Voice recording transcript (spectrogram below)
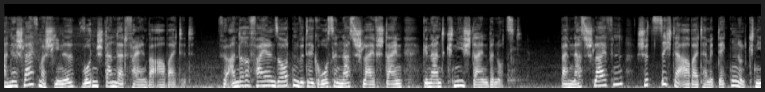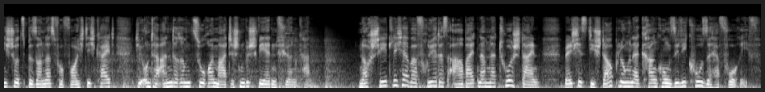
An der Schleifmaschine wurden Standardpfeilen bearbeitet. Für andere Pfeilensorten wird der große Nassschleifstein, genannt Kniestein, benutzt. Beim Nassschleifen schützt sich der Arbeiter mit Decken und Knieschutz besonders vor Feuchtigkeit, die unter anderem zu rheumatischen Beschwerden führen kann. Noch schädlicher war früher das Arbeiten am Naturstein, welches die Staublungenerkrankung Silikose hervorrief.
